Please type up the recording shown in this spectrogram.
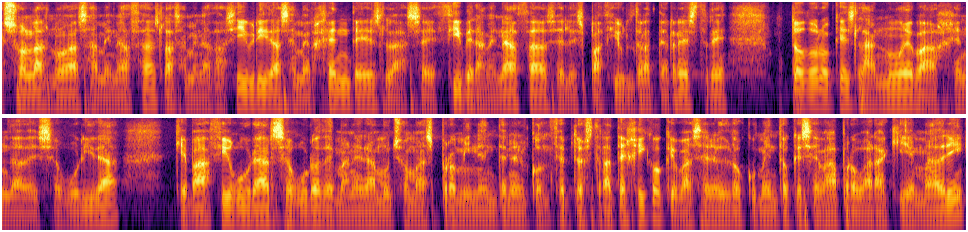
son las nuevas amenazas, las amenazas híbridas emergentes, las eh, ciberamenazas, el espacio ultraterrestre, todo lo que es la nueva agenda de seguridad que va a figurar seguro de manera mucho más prominente en el concepto estratégico, que va a ser el documento que se va a aprobar aquí en Madrid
